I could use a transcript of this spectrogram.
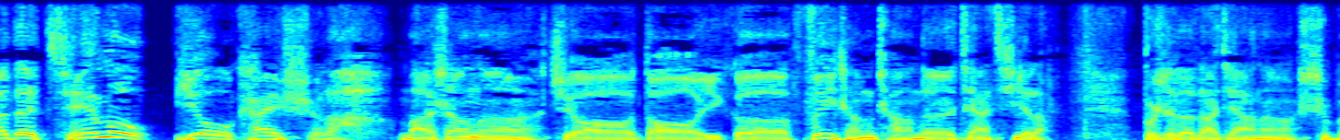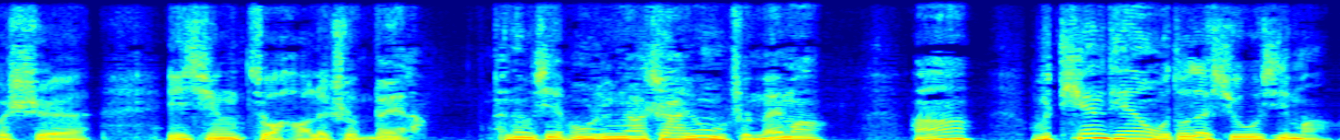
我们的节目又开始了。马上呢就要到一个非常长的假期了，不知道大家呢是不是已经做好了准备了？可能有些朋友说：“要这还用准备吗？啊，我不天天我都在休息吗？”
